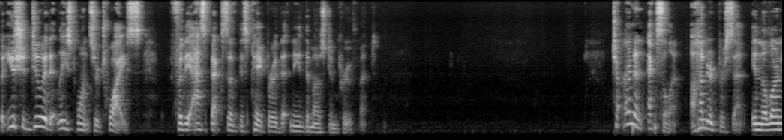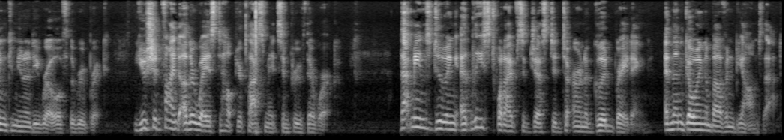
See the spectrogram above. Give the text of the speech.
but you should do it at least once or twice for the aspects of this paper that need the most improvement. To earn an excellent 100% in the learning community row of the rubric, you should find other ways to help your classmates improve their work. That means doing at least what I've suggested to earn a good rating, and then going above and beyond that.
